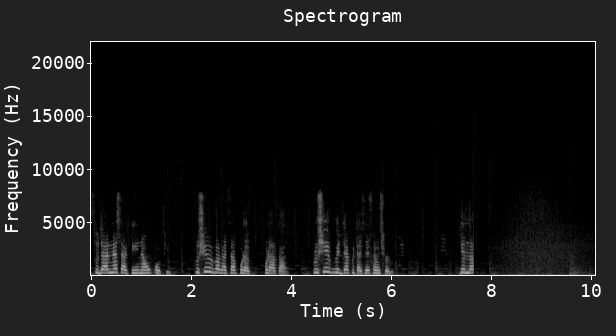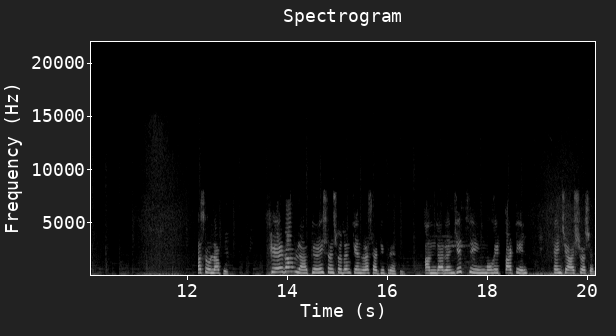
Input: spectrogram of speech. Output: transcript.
सुधारण्यासाठी नऊ कोटी. कृषी विभागाचा पुढ- पुढाकार कृषी विद्यापीठाचे संशोधन. जिल्हा सोलापूर. शेळगावला केळी संशोधन केंद्रासाठी प्रयत्न. आमदार रणजित सिंग मोहित पाटील यांचे आश्वासन.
